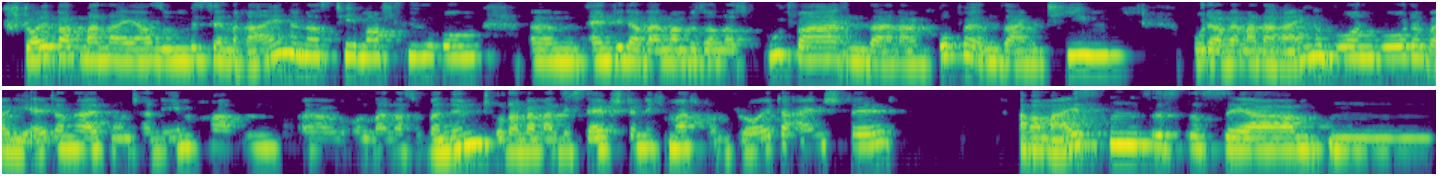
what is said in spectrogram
stolpert man da ja so ein bisschen rein in das Thema Führung, ähm, entweder weil man besonders gut war in seiner Gruppe, in seinem Team oder wenn man da reingeboren wurde, weil die Eltern halt ein Unternehmen hatten äh, und man das übernimmt oder wenn man sich selbstständig macht und Leute einstellt. Aber meistens ist es sehr mh, hm,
